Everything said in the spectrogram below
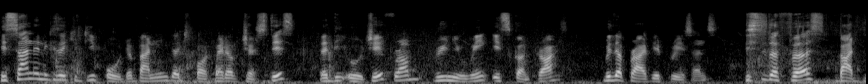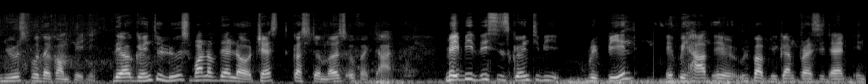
he signed an executive order banning the Department of Justice, the DOJ, from renewing its contracts with the private prisons. This is the first bad news for the company. They are going to lose one of their largest customers over time. Maybe this is going to be repealed if we have a Republican president in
